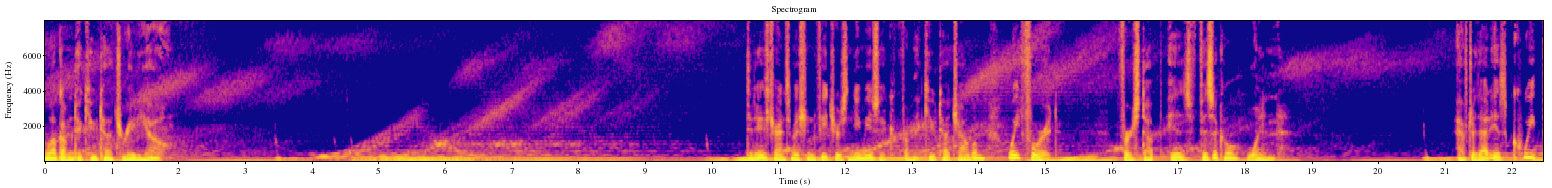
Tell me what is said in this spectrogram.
Welcome to Qtouch Radio. Today's transmission features new music from the Qtouch album. Wait for it. First up is Physical Wen. After that is Qweep.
